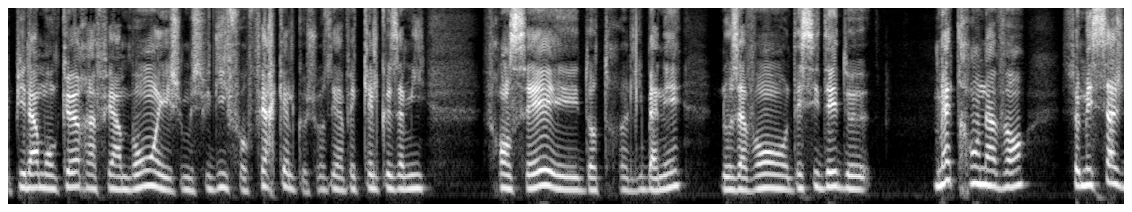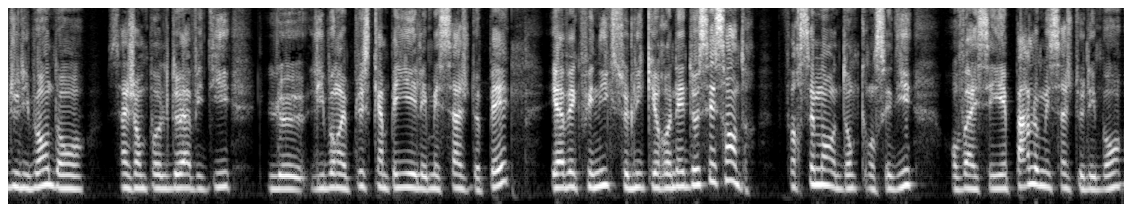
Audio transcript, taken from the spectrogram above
Et puis là, mon cœur a fait un bond et je me suis dit, il faut faire quelque chose. Et avec quelques amis français et d'autres Libanais, nous avons décidé de mettre en avant ce message du Liban dont Saint Jean-Paul II avait dit le Liban est plus qu'un pays et les messages de paix. Et avec Phoenix, celui qui renaît de ses cendres, forcément. Donc on s'est dit, on va essayer par le message de Liban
